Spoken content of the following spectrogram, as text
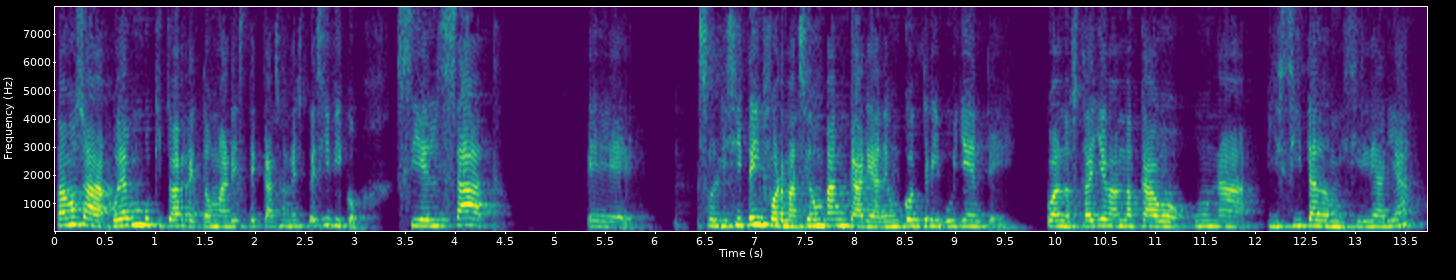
vamos a, voy a un poquito a retomar este caso en específico. Si el SAT eh, solicita información bancaria de un contribuyente cuando está llevando a cabo una visita domiciliaria,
